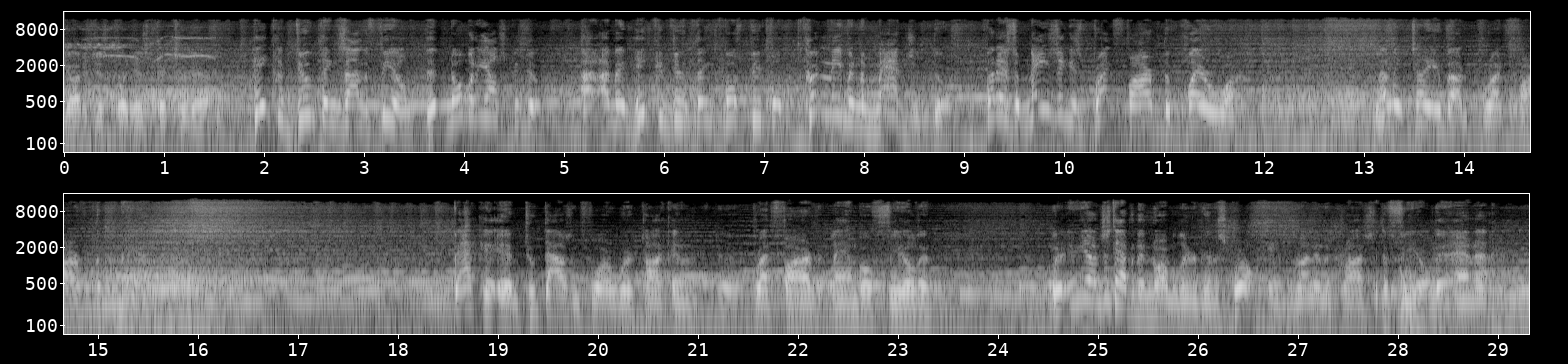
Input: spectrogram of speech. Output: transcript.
you ought to just put his picture there. He could do things on the field that nobody else could do. I, I mean, he could do things most people couldn't even imagine doing. But as amazing as Brett Favre, the player, was, let me tell you about Brett Favre, the man. Back in 2004, we are talking to Brett Favre at Lambeau Field, and we're, you know, just having a normal interview, and a squirrel came running across the field, and uh, I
